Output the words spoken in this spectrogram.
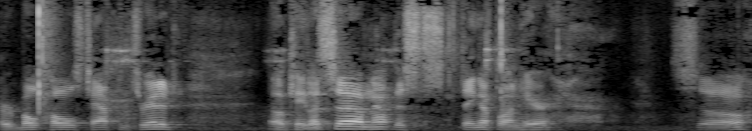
or bolt holes tapped and threaded. Okay, let's uh, mount this thing up on here. So,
